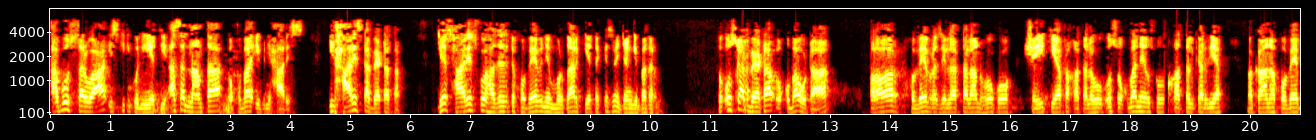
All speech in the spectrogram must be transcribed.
ابو سروا اس کی کنیت تھی۔ اصل نام تھا اقبا ابن حارث۔ یہ حارث کا بیٹا تھا۔ جس حارث کو حضرت خبیب نے مردار کیا تھا، کس میں؟ جنگ بدر میں۔ تو اس کا بیٹا اقبا اٹھا۔ اور خبیب رضی اللہ تعالیٰ عنہ کو شہید کیا فقتل اس اقبا نے اس کو قتل کر دیا۔ مکان خبیب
